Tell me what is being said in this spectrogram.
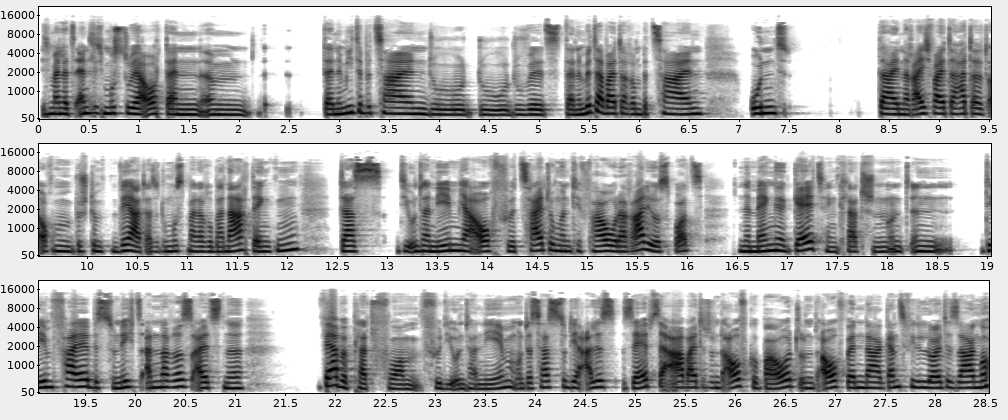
ich meine, letztendlich musst du ja auch dein, ähm, deine Miete bezahlen, du, du, du willst deine Mitarbeiterin bezahlen und deine Reichweite hat halt auch einen bestimmten Wert. Also du musst mal darüber nachdenken, dass die Unternehmen ja auch für Zeitungen, TV oder Radiospots eine Menge Geld hinklatschen. Und in dem Fall bist du nichts anderes als eine Werbeplattform für die Unternehmen. Und das hast du dir alles selbst erarbeitet und aufgebaut. Und auch wenn da ganz viele Leute sagen, oh,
